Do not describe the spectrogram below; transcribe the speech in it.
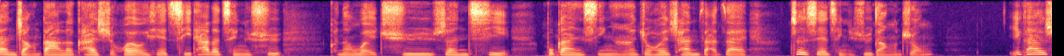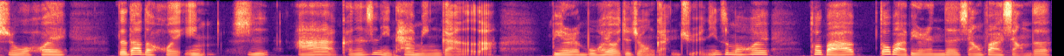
但长大了开始会有一些其他的情绪，可能委屈、生气、不甘心啊，就会掺杂在这些情绪当中。一开始我会得到的回应是啊，可能是你太敏感了啦。别人不会有这种感觉，你怎么会都把都把别人的想法想的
